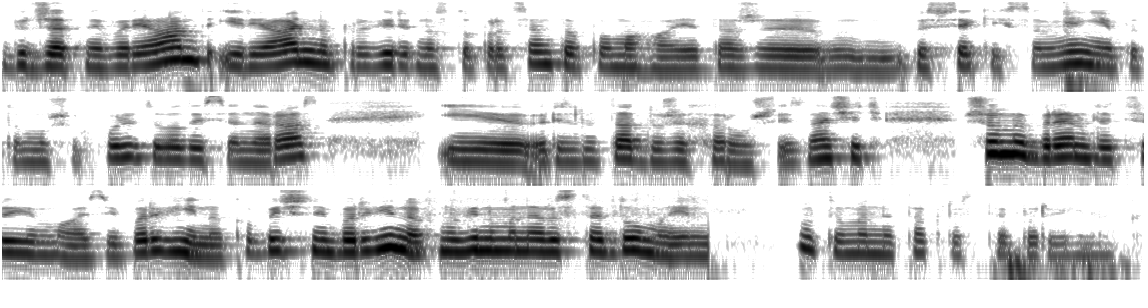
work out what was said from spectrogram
бюджетний варіант і реально провірено 100% допомагає, навіть без всяких сомнень, тому що пользувалися не раз, і результат дуже хороший. Значить, що ми беремо для цієї мазі? Барвінок. Обичний барвінок, ну він у мене росте вдома. От у мене так росте барвінок.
